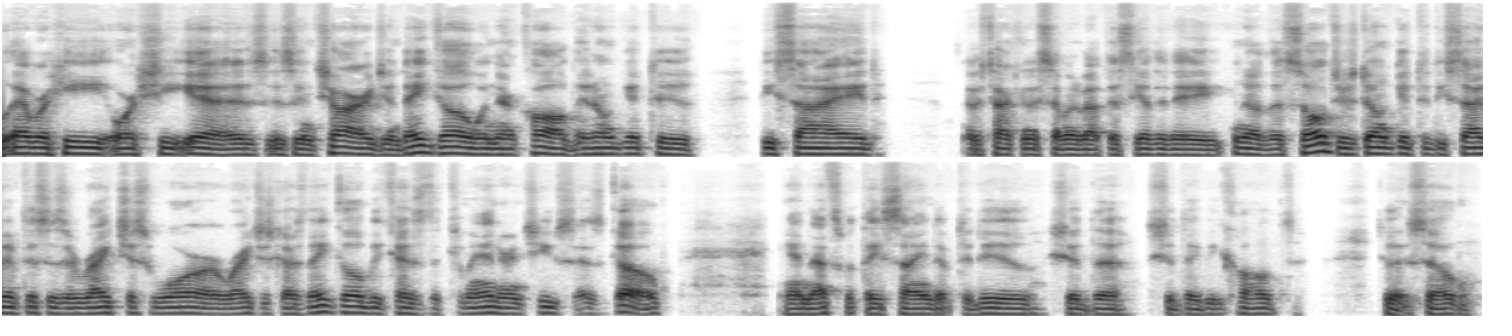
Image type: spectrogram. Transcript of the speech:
whoever he or she is is in charge and they go when they're called. They don't get to decide. I was talking to someone about this the other day. You know the soldiers don't get to decide if this is a righteous war or righteous cause. They go because the commander in chief says go and that's what they signed up to do should the should they be called to it. So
